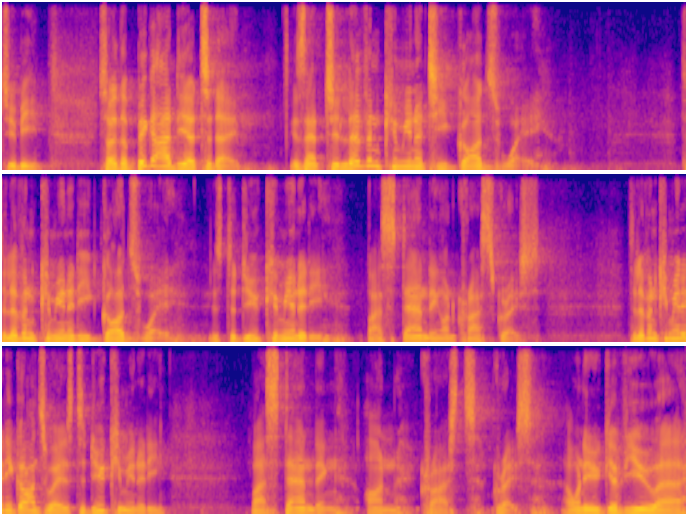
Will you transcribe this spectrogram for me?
to be. So, the big idea today is that to live in community God's way, to live in community God's way, is to do community by standing on Christ's grace. To live in community God's way is to do community by standing on Christ's grace. I want to give you uh,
